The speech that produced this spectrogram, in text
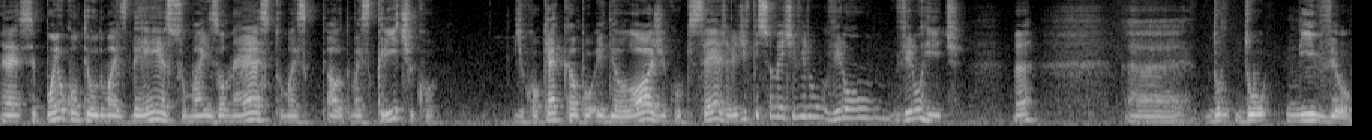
É, se põe o conteúdo mais denso, mais honesto, mais, mais crítico, de qualquer campo ideológico que seja, ele dificilmente vira um, vira um, vira um hit. Né? É, do, do nível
